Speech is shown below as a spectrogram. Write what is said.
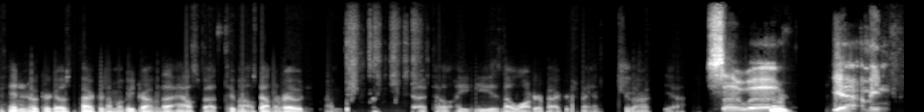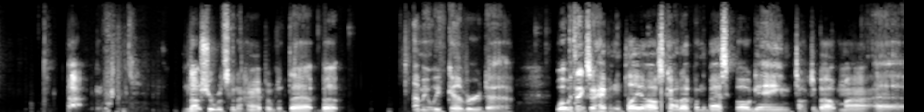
If Hendon Hooker goes to Packers, I'm gonna be driving to that house about two miles down the road, I'm gonna tell him he, he is no longer a Packers fan. I, yeah, So, uh, Hmm. yeah, I mean, I, not sure what's going to happen with that, but I mean, we've covered uh, what we think's going to happen in the playoffs. Caught up on the basketball game. Talked about my uh,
